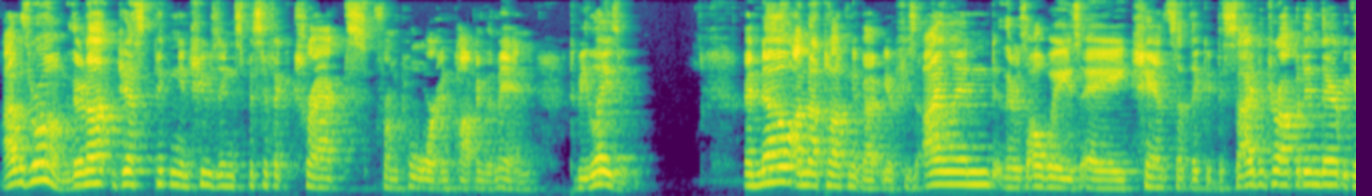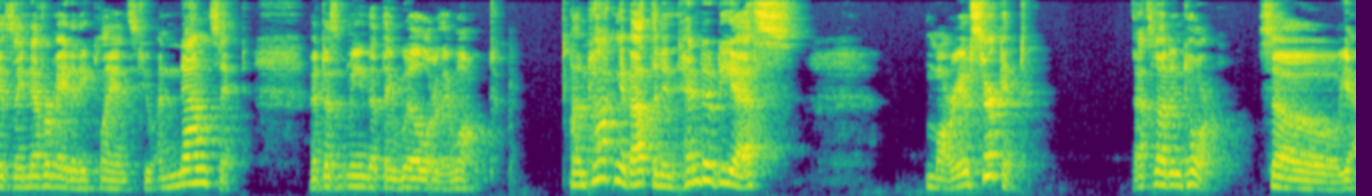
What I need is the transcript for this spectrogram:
I was wrong. They're not just picking and choosing specific tracks from tour and popping them in to be lazy. And no, I'm not talking about Yoshi's Island. There's always a chance that they could decide to drop it in there because they never made any plans to announce it. That doesn't mean that they will or they won't. I'm talking about the Nintendo DS Mario Circuit. That's not in Tour. So, yeah.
